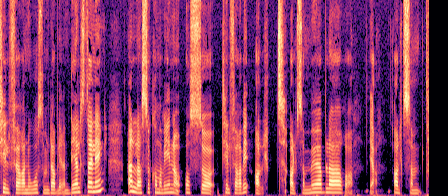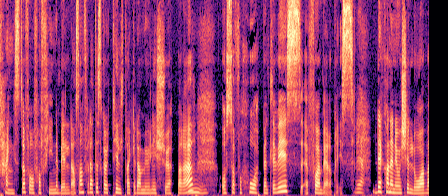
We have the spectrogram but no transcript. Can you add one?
tilfører noe som da blir en delstyling, eller så kommer vi inn og, og så tilfører vi alt. Alt som møbler og ja, alt som trengs da for å få fine bilder. Sant? For dette skal jo tiltrekke da mulige kjøpere, Mm. og så forhåpentligvis få en bedre pris. Ja. Det kan en jo ikke love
